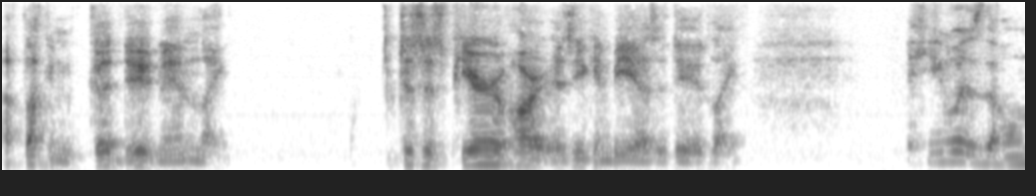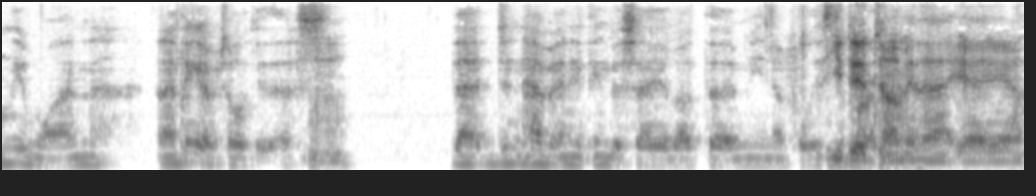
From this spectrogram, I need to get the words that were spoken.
a fucking good dude, man. Like, just as pure of heart as you can be as a dude. Like, He was the only one, and I think I've told you this, Mm-hmm. That didn't have anything to say about the Mena police. you did tell me that, yeah, yeah,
